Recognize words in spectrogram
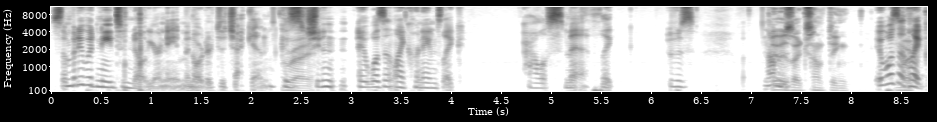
somebody would need to know your name in order to check in. Because Right. she didn't, it wasn't like her name's like Alice Smith. Like, it was not, It was like something. it wasn't more- like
